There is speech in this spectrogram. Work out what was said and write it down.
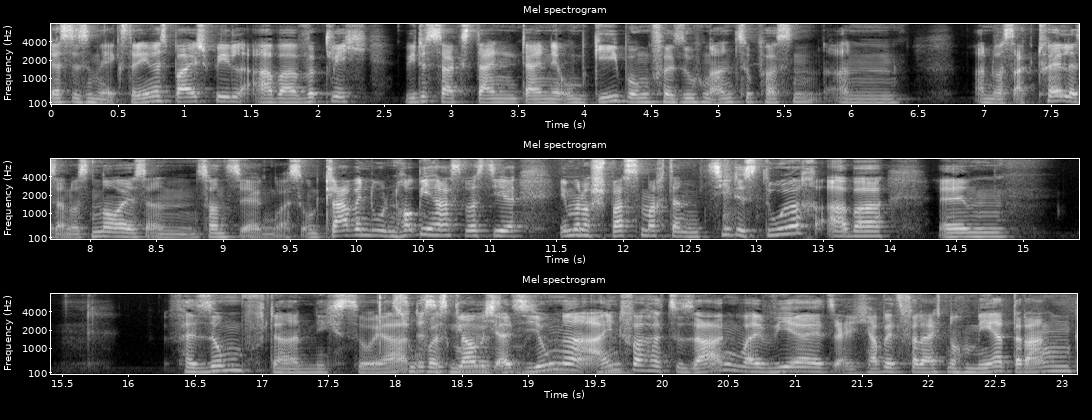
das ist ein extremes Beispiel, aber wirklich, wie du sagst, dein, deine Umgebung versuchen anzupassen an, an was Aktuelles, an was Neues, an sonst irgendwas. Und klar, wenn du ein Hobby hast, was dir immer noch Spaß macht, dann zieh das durch, aber ähm, versumpf da nicht so, ja. Such das ist, glaube ich, als auch, Junge einfacher zu sagen, weil wir jetzt, ich habe jetzt vielleicht noch mehr Drang,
